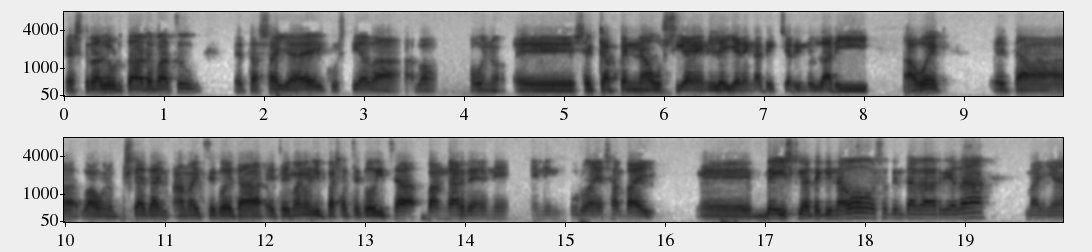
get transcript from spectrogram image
estralurtar batzuk, eta saia, eh, ikustia ba, ba, bueno, e, sekapen nagusiaren lehiaren gatik txerrindulari hauek, eta, ba, bueno, pixka eta amaitzeko eta eta iman pasatzeko hitza bangarden inguruan esan, bai, e, behizki batekin dago, oso tentagarria da, baina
